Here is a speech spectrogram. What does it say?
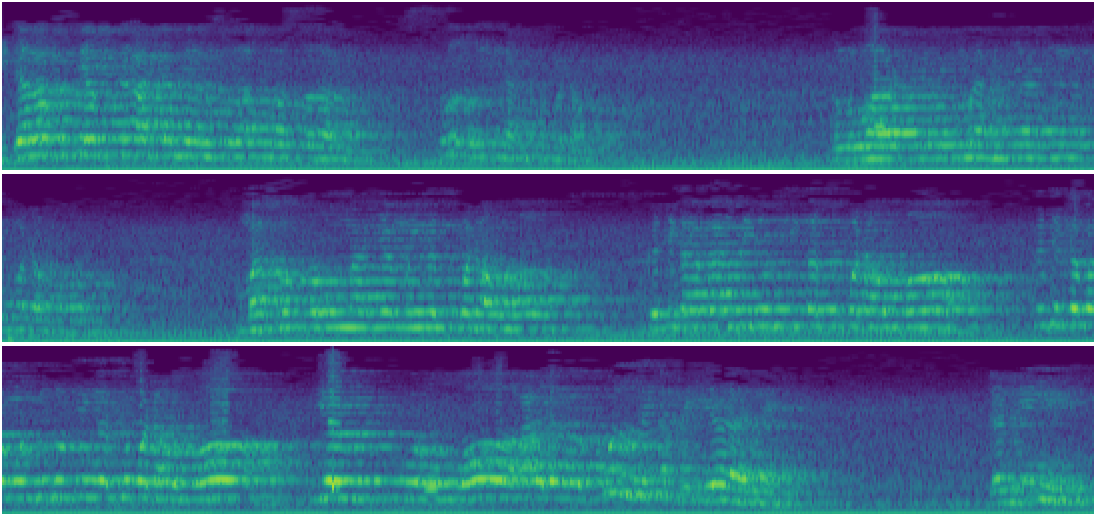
Di dalam setiap keadaan Rasulullah SAW selalu ingat kepada Allah. Keluar dari rumahnya mengingat kepada Allah. Masuk ke rumahnya mengingat kepada Allah. Ketika akan tidur ingat kepada Allah. Ketika bangun tidur ingat kepada Allah. Yang Allah ala kulli ahyani. Dan ini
